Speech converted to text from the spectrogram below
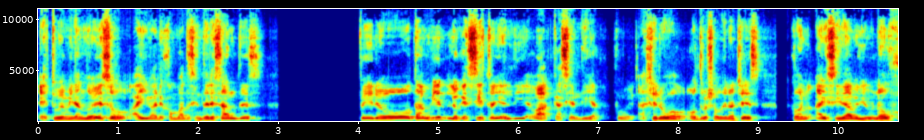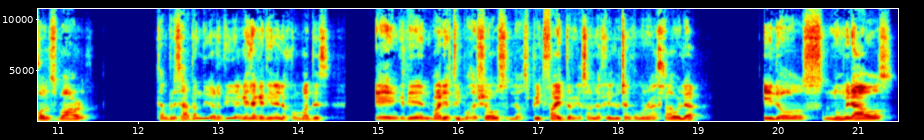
estuve mirando eso. Hay varios combates interesantes. Pero también lo que sí estoy al día, va, casi al día, porque ayer hubo otro show de noches con ICW No Holds Barred esta empresa tan divertida que es la que tiene los combates, eh, que tienen varios tipos de shows, los Speed Fighter, que son los que luchan como en una jaula, y los numerados,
